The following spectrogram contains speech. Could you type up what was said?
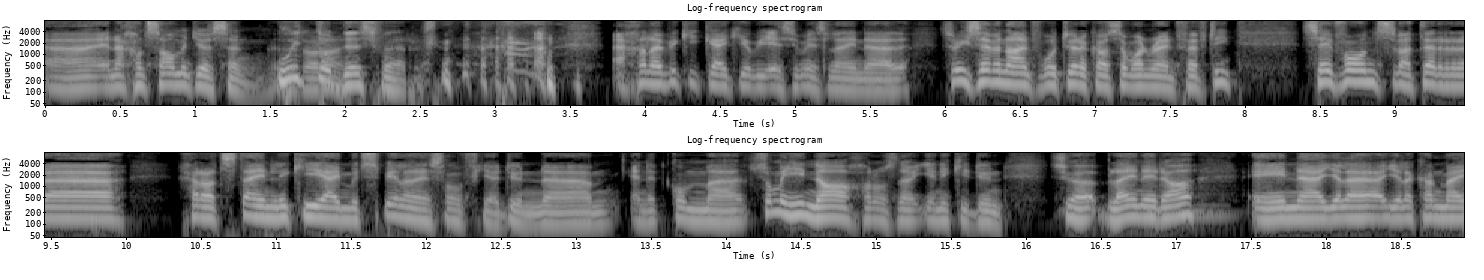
Uh en ek gaan saam met jou sing. Ooit tot dusver. Ek gaan nou 'n bietjie kyk hier op die SMS lyn uh 379420 kost 1.50. Sê vir ons watter uh Gerard Stein liedjie hy moet speel en hy sal vir jou doen. Ehm uh, en dit kom uh, sommer hierna gaan ons nou enetjie doen. So bly net daar en uh, julle julle kan my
